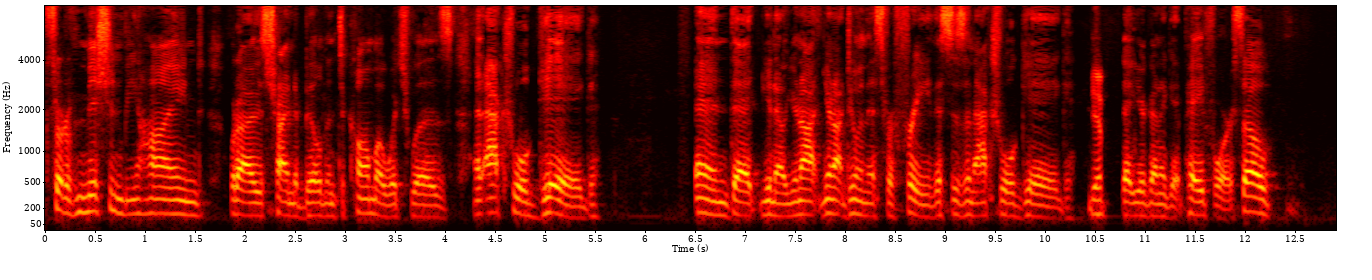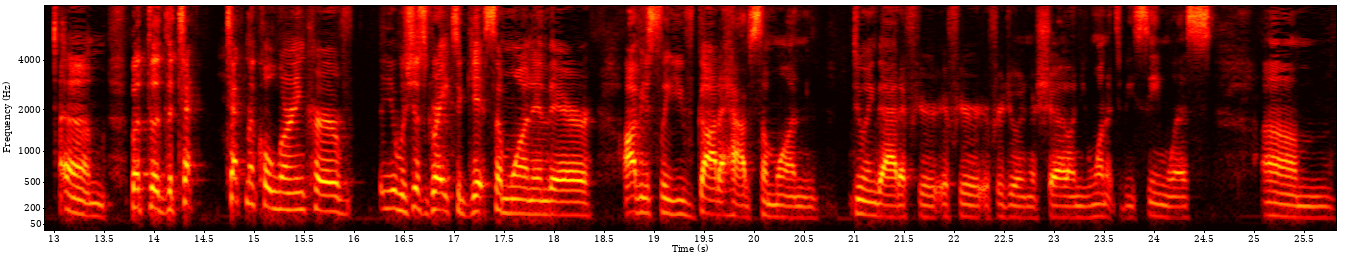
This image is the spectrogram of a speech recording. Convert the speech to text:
sort of mission behind what I was trying to build in Tacoma, which was an actual gig and that you know you're not you're not doing this for free. This is an actual gig yep. that you're going to get paid for. So um but the the tech, technical learning curve it was just great to get someone in there. Obviously you've got to have someone doing that if you're if you're if you're doing a show and you want it to be seamless. Um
